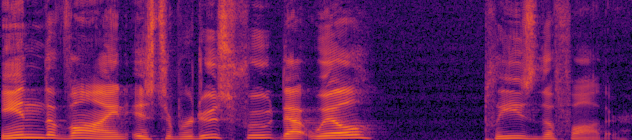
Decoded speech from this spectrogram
in the vine is to produce fruit that will please the Father.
